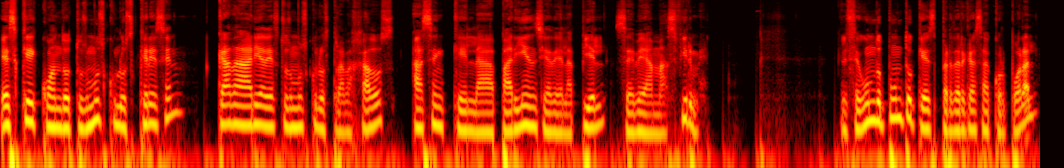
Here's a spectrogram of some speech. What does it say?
es que cuando tus músculos crecen, cada área de estos músculos trabajados hacen que la apariencia de la piel se vea más firme. El segundo punto que es perder grasa corporal.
